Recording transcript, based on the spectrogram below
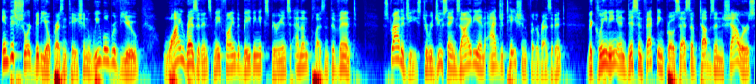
In this short video presentation, we will review why residents may find the bathing experience an unpleasant event, strategies to reduce anxiety and agitation for the resident, the cleaning and disinfecting process of tubs and showers,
